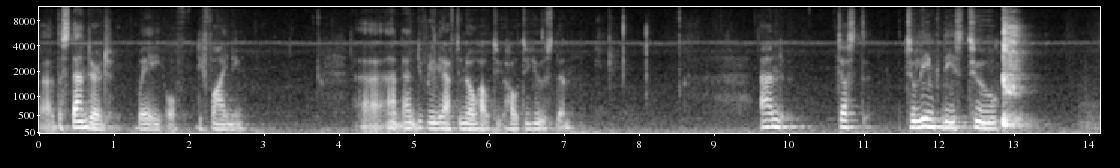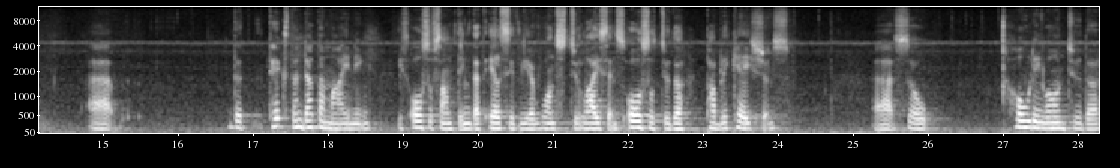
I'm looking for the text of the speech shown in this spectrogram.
uh, the standard way of defining. Uh, and, and, you really have to know how to, how to use them. And just to link these two, uh, the text and data mining is also something that Elsevier wants to license also to the publications. Uh, so holding on to the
